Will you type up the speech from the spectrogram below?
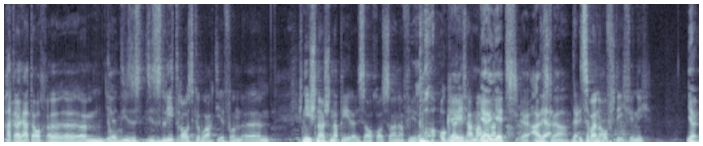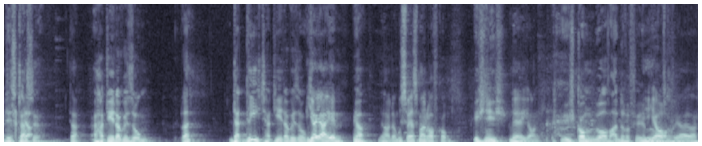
hat, er hat auch äh, ähm, hier dieses, dieses Lied rausgebracht hier von ähm, Schnieschner Schnappi, das ist auch aus seiner Feder. Ja, ich Hammer, ja oder? jetzt, äh, alles Ja, klar. Das ist aber ein Aufstieg, finde ich. Ja, das ist klasse. Ja. Hat jeder gesungen. Was? Das Lied hat jeder gesungen. Ja, ja, eben. Ja. Ja, ja da musst du erst mal drauf kommen. Ich nicht. Nee, ich auch nicht. Ich komme nur auf andere Filme. Ich auch, ja, ja.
